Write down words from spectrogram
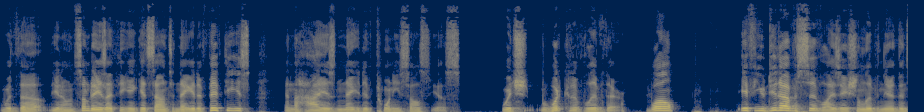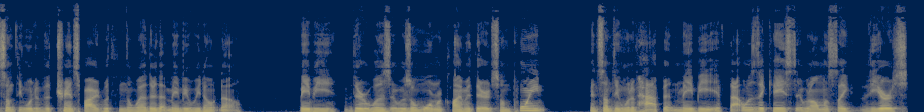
With the, you know, some days I think it gets down to negative 50s, and the high is negative 20 Celsius which what could have lived there? Well, if you did have a civilization living there, then something would have transpired within the weather that maybe we don't know. Maybe there was it was a warmer climate there at some point, and something would have happened. Maybe if that was the case, it would almost like the Earth's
